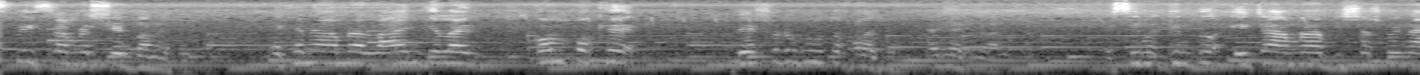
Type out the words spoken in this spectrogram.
স্পেসটা আমরা শেড বানাই ফেলতাম এখানে আমরা লাইন কে লাইন কমপক্ষে দেড়শোটুকু মতো line। কিন্তু এটা আমরা বিশ্বাস করি না,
